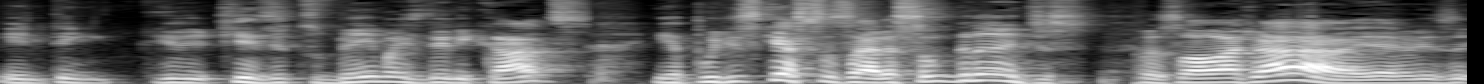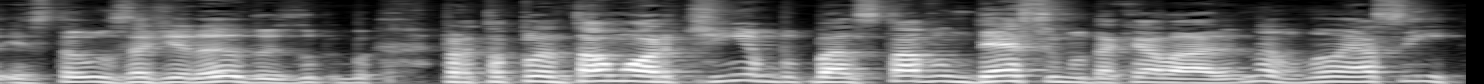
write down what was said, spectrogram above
Ele tem quesitos bem mais delicados, e é por isso que essas áreas são grandes. O pessoal acha, ah, é, estão exagerando, para plantar uma hortinha bastava um décimo daquela área. Não, não é assim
